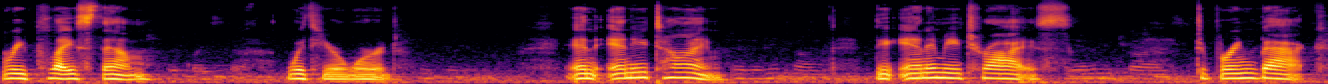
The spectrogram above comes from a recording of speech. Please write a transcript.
replace them with your word. And any time the enemy tries to bring back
